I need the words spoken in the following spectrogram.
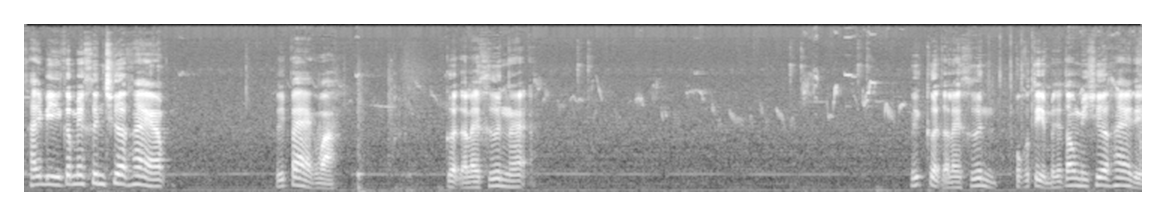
ไทบีก็ไม่ขึ้นเชือกให้ครับ เฮ้ยแปลกว่ะ เกิดอะไรขึ้นนะ เฮ้ยเกิดอะไรขึ้น ปกติมันจะต้องมีเชือกให้ดิ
